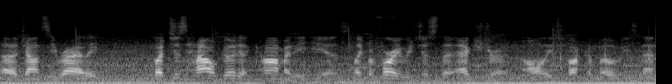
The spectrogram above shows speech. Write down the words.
uh, John C. Reilly, but just how good at comedy he is. Like before, he was just the extra in all these fucking movies. Then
